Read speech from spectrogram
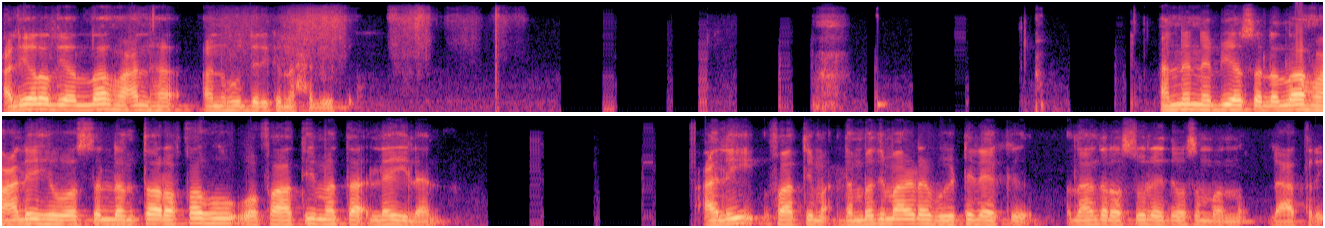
അലി റളി അള്ളാഹു അൻഹ അൻഹു ഉദ്ധരിക്കുന്ന ഹദീസ് أن النبي صلى الله عليه وسلم طرقه وفاطمة ليلا അലി ഫാത്തിമ ദമ്പതിമാരുടെ വീട്ടിലേക്ക് അതാണ്ട് റസൂൽ ഒരു ദിവസം വന്നു രാത്രി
